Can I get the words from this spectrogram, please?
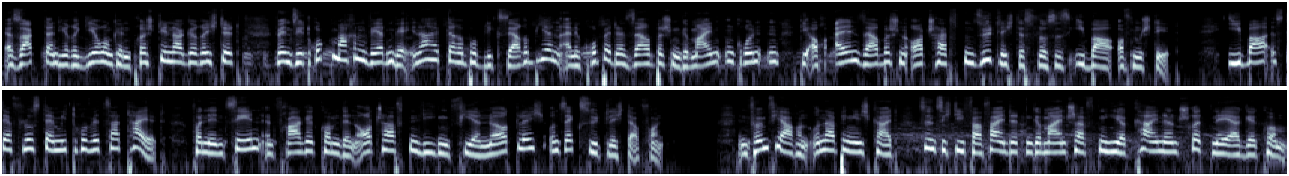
Er sagt an die Regierung in Pristina gerichtet, wenn sie Druck machen, werden wir innerhalb der Republik Serbien eine Gruppe der serbischen Gemeinden gründen, die auch allen serbischen Ortschaften südlich des Flusses Ibar offen steht. Ibar ist der Fluss, der Mitrovica teilt. Von den zehn in Frage kommenden Ortschaften liegen vier nördlich und sechs südlich davon. In fünf Jahren Unabhängigkeit sind sich die verfeindeten Gemeinschaften hier keinen Schritt näher gekommen.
